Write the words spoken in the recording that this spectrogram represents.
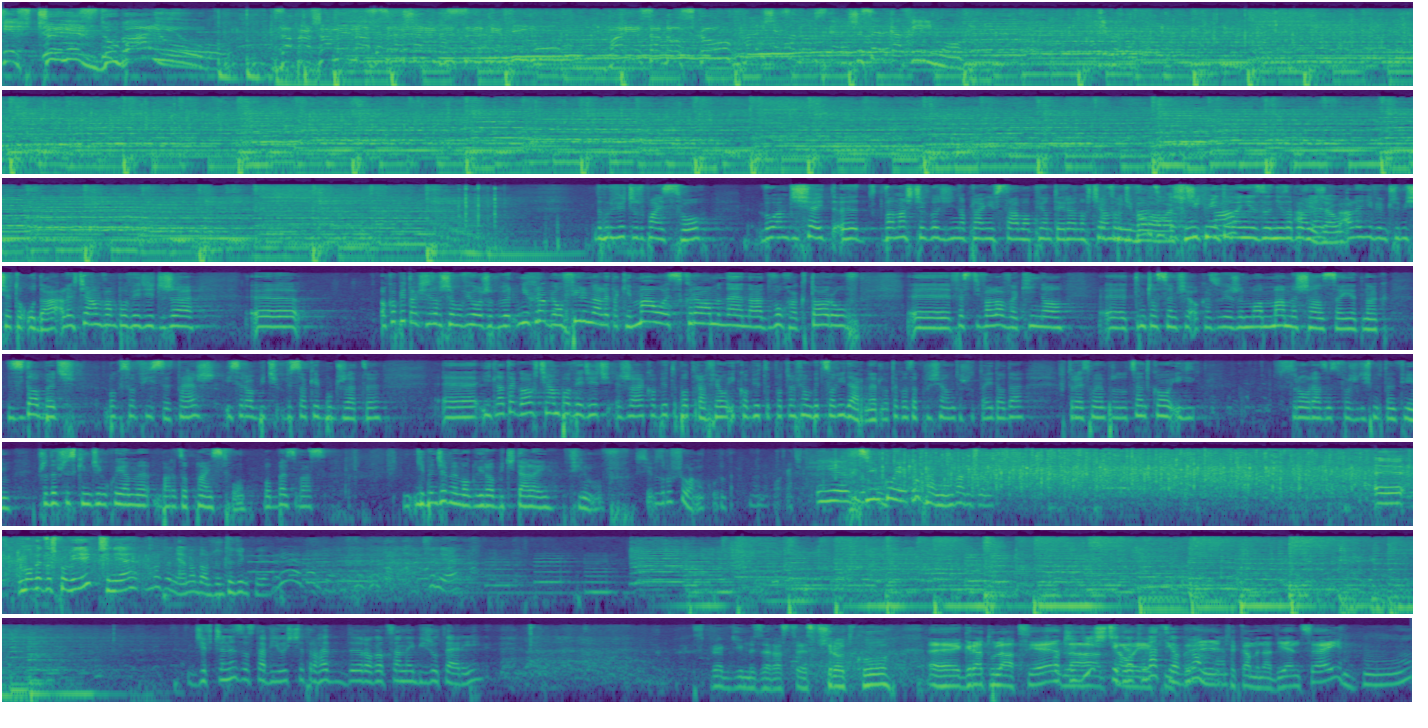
Dziewczyny z Dubaju! Zapraszamy na scenę Dobry wieczór Państwu. Byłam dzisiaj e, 12 godzin na planie, wstałam o 5 rano. Chciałam być bardzo dowcipna, Nikt mnie tutaj nie z- nie zapowiedział. Ale, ale nie wiem, czy mi się to uda. Ale chciałam Wam powiedzieć, że e, o kobietach się zawsze mówiło, żeby niech robią filmy, ale takie małe, skromne, na dwóch aktorów, e, festiwalowe kino. E, tymczasem się okazuje, że ma, mamy szansę jednak zdobyć box office'y też i zrobić wysokie budżety. E, I dlatego chciałam powiedzieć, że kobiety potrafią i kobiety potrafią być solidarne. Dlatego zaprosiłam też tutaj Dodę, która jest moją producentką i z którą razem stworzyliśmy ten film. Przede wszystkim dziękujemy bardzo Państwu, bo bez Was nie będziemy mogli robić dalej filmów. Się wzruszyłam, kurde. Będę płakać. Jezu. Dziękuję, kochani, bardzo. E, mogę coś powiedzieć, czy nie? Może nie, no dobrze, to dziękuję. Nie, dobrze. Czy nie? Dziewczyny, zostawiłyście trochę drogocennej biżuterii. Sprawdzimy zaraz, co jest w środku. E, gratulacje dla Oczywiście, całej gratulacje ekipy. ogromne. Czekamy na więcej.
